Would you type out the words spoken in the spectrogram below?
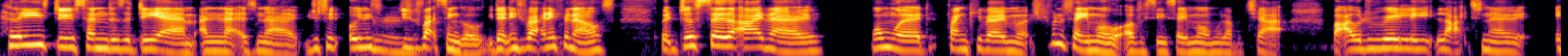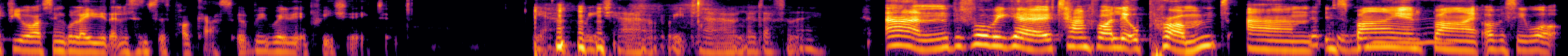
please do send us a DM and let us know. You just, or you, mm. just write single. You don't need to write anything else, but just so that I know. One word, thank you very much. If you want to say more, obviously say more and we'll have a chat. But I would really like to know if you are a single lady that listens to this podcast. It would be really appreciated. Yeah, reach out, reach out, no, definitely. And before we go, time for our little prompt. And inspired by obviously what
